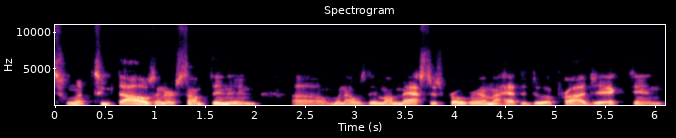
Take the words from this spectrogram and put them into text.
2000 or something. And uh, when I was in my master's program, I had to do a project and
